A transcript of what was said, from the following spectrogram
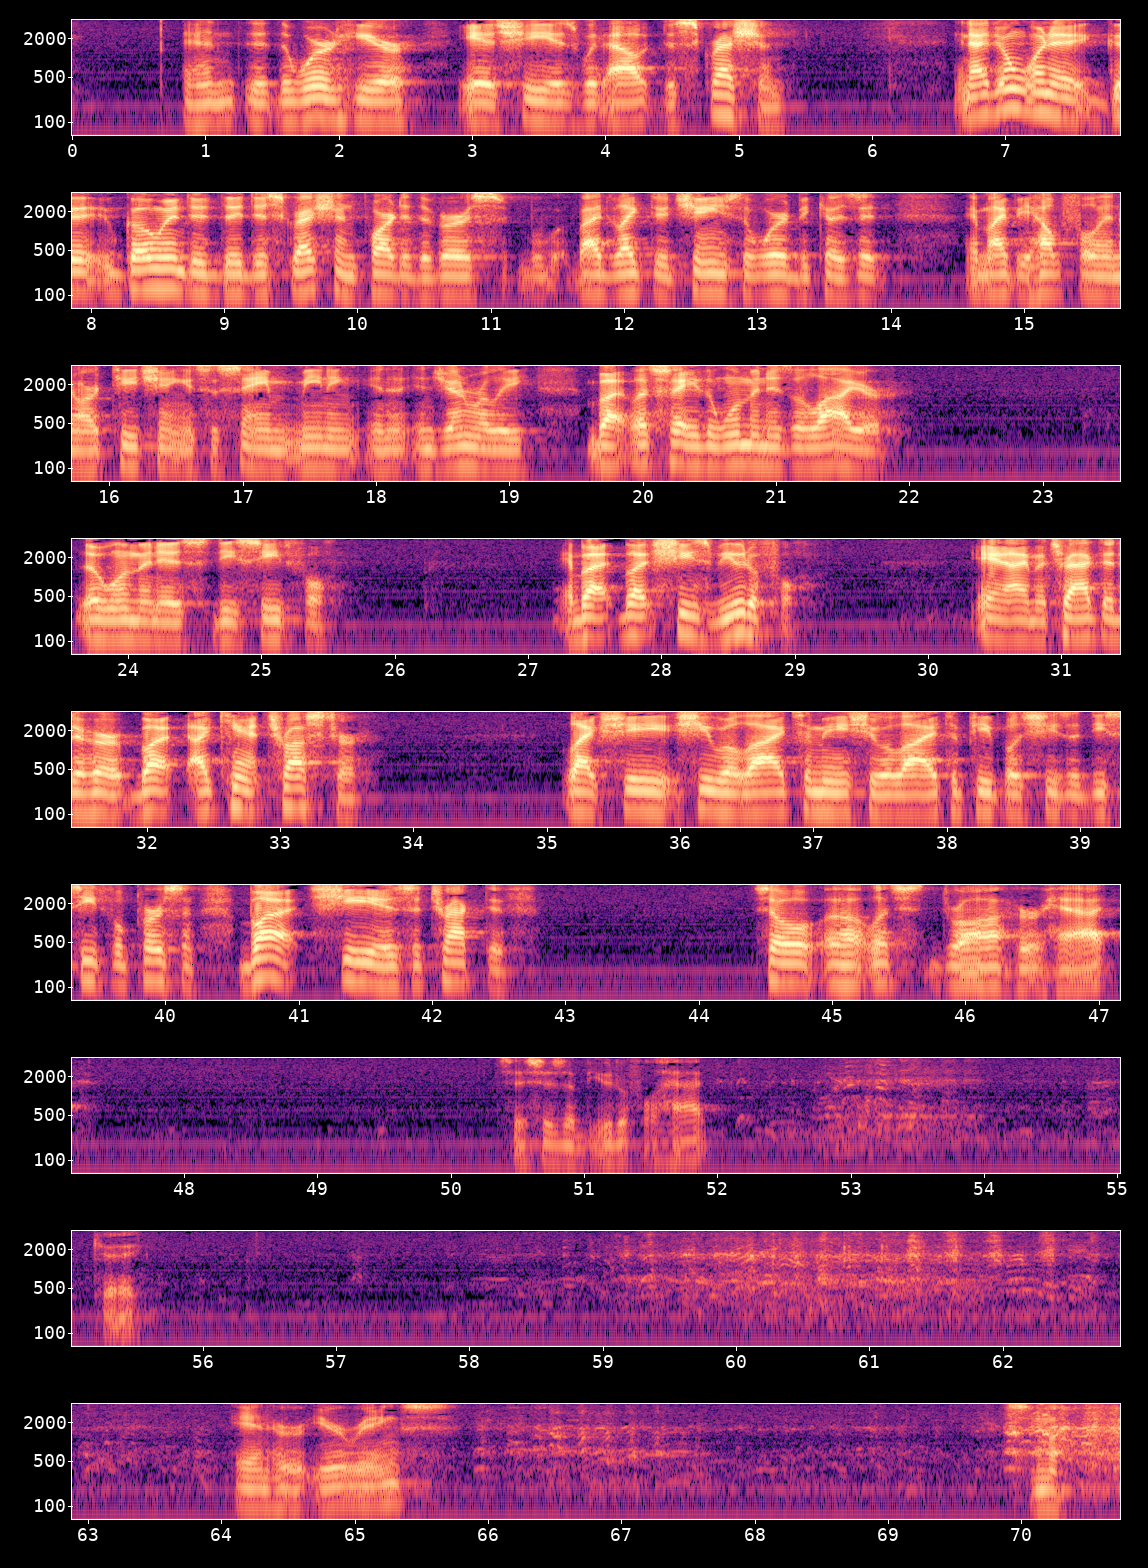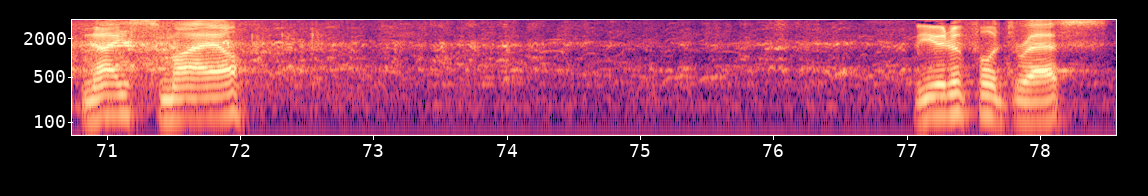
And the, the word here is she is without discretion. And I don't want to go into the discretion part of the verse, but I'd like to change the word because it it might be helpful in our teaching. It's the same meaning in, in generally. But let's say the woman is a liar, the woman is deceitful. But, but she's beautiful. And I'm attracted to her, but I can't trust her. Like she, she will lie to me, she will lie to people. She's a deceitful person, but she is attractive. So uh, let's draw her hat. This is a beautiful hat. Okay. And her earrings. Smi- nice smile. beautiful dress.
